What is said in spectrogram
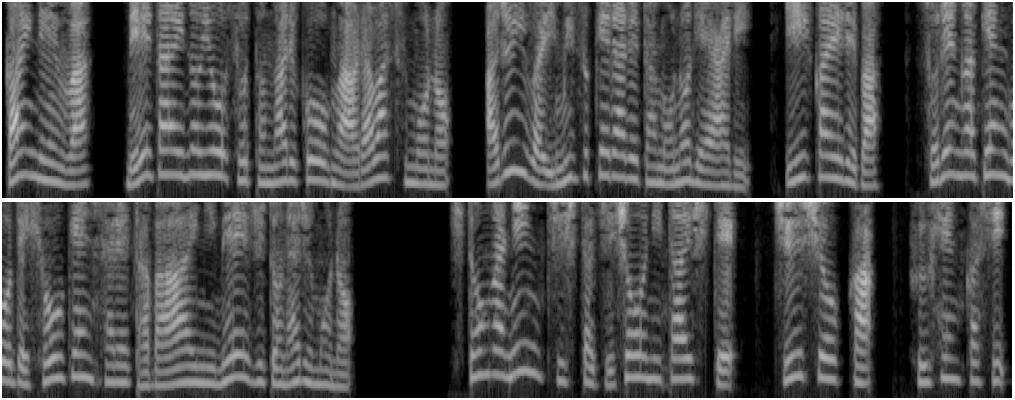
概念は命題の要素となる項が表すもの、あるいは意味付けられたものであり、言い換えれば、それが言語で表現された場合に名辞となるもの。人が認知した事象に対して、抽象化、普遍化し、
